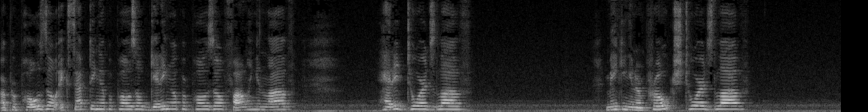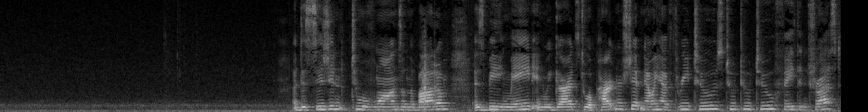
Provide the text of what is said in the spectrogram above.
a proposal, accepting a proposal, getting a proposal, falling in love, headed towards love, making an approach towards love. Decision, two of wands on the bottom, is being made in regards to a partnership. Now we have three twos, two, two, two, faith and trust,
